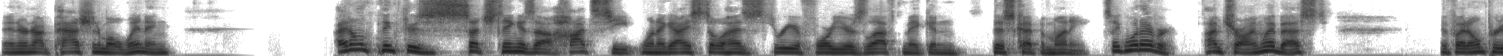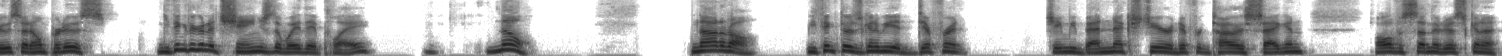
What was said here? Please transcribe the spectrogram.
and they're not passionate about winning. I don't think there's such thing as a hot seat when a guy still has three or four years left making this type of money. It's like whatever. I'm trying my best. If I don't produce, I don't produce. You think they're going to change the way they play? No, not at all. You think there's going to be a different Jamie Benn next year, a different Tyler Seguin? All of a sudden, they're just going to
